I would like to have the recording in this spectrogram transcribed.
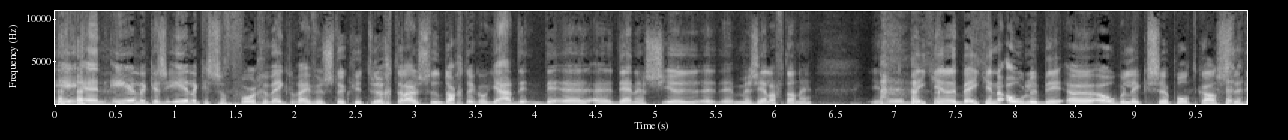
en, en eerlijk is eerlijk is dat vorige week nog even een stukje terug te luisteren. Toen dacht ik ook, ja, de, de, uh, Dennis, je, uh, mezelf dan hè. Een beetje, een beetje een Olebe- eh, Obelix-podcast. Dit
